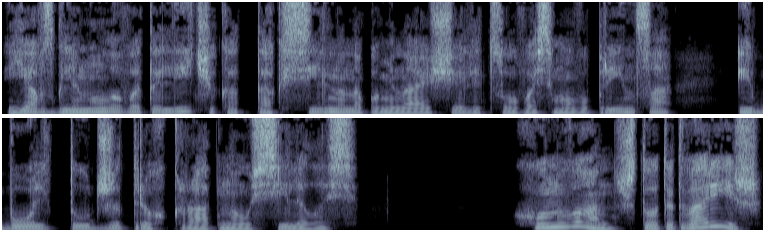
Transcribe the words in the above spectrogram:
я взглянула в это личико, так сильно напоминающее лицо восьмого принца, и боль тут же трехкратно усилилась. «Хунван, что ты творишь?»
